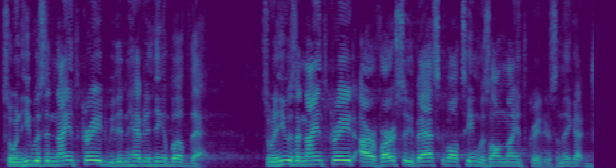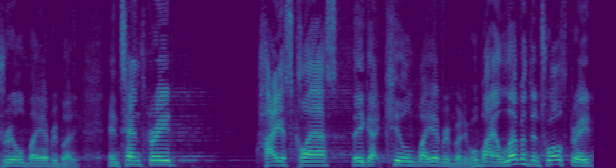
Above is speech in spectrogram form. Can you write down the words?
So when he was in ninth grade, we didn't have anything above that. So when he was in ninth grade, our varsity basketball team was all ninth graders, and they got drilled by everybody. In 10th grade, highest class, they got killed by everybody. Well, by 11th and 12th grade,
